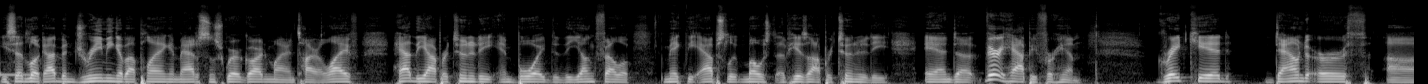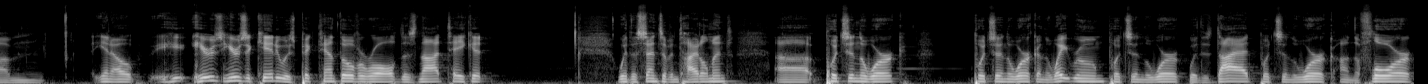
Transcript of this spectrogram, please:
He said, Look, I've been dreaming about playing in Madison Square Garden my entire life. Had the opportunity, and boy, did the young fellow make the absolute most of his opportunity. And uh, very happy for him. Great kid, down to earth. Um, you know, he, here's here's a kid who was picked 10th overall, does not take it with a sense of entitlement, uh, puts in the work, puts in the work in the weight room, puts in the work with his diet, puts in the work on the floor,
